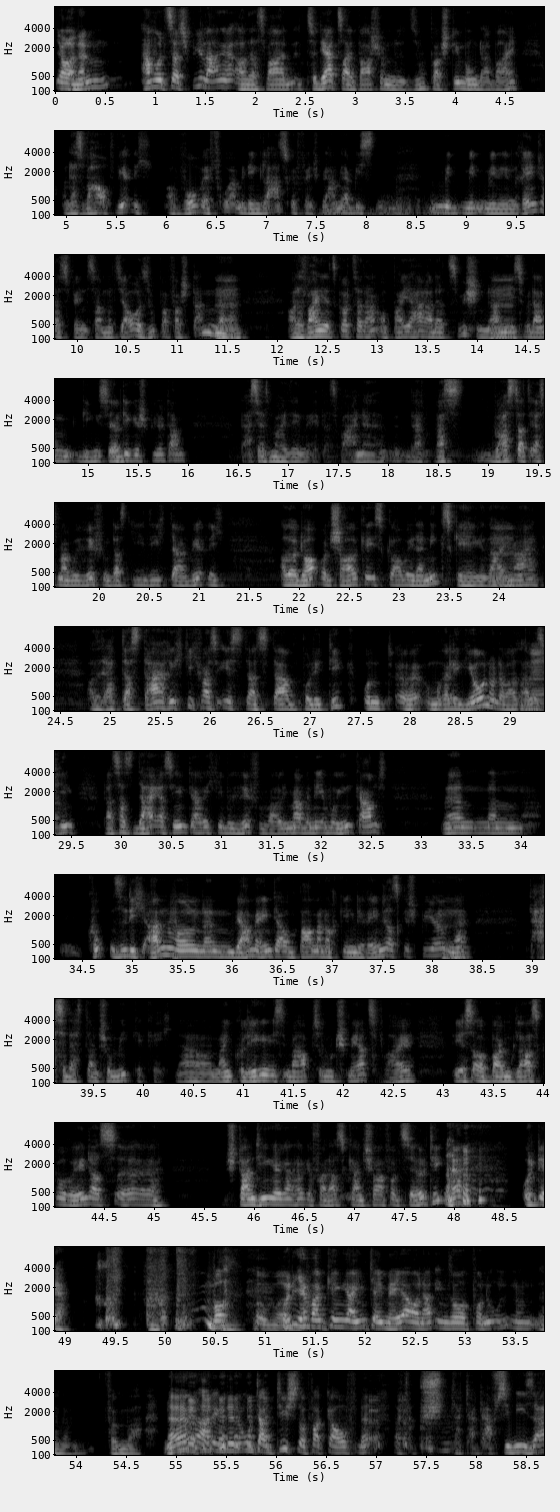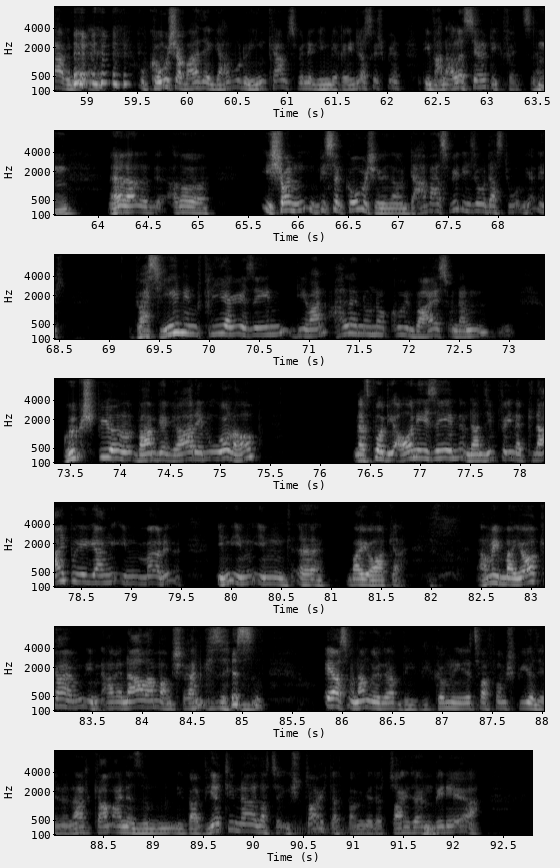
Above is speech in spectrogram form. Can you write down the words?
Ja, und dann haben wir uns das Spiel ange, also das war, zu der Zeit war schon eine super Stimmung dabei. Und das war auch wirklich, obwohl wir früher mit den Glasgow-Fans, wir haben ja bisschen mit, mit, mit den Rangers-Fans, haben uns ja auch super verstanden. Mhm. Aber das waren jetzt Gott sei Dank noch ein paar Jahre dazwischen, dann, mhm. bis wir dann gegen Celtic gespielt haben. Da hast du erstmal gesehen, ey, das war eine, das, was, du hast das erstmal begriffen, dass die sich da wirklich also Dortmund Schalke ist, glaube ich, da nichts gegen, sag ich mhm. mal. Also, dass, dass, da richtig was ist, dass da um Politik und äh, um Religion oder was alles ja. ging, das hast du da erst hinterher richtig begriffen, weil immer, wenn du irgendwo hinkamst, dann, dann guckten sie dich an, weil dann, wir haben ja hinterher auch ein paar Mal noch gegen die Rangers gespielt, mhm. ne? Da hast du das dann schon mitgekriegt. Ne? Mein Kollege ist immer absolut schmerzfrei. Der ist auch beim Glasgow Rangers äh, Stand hingegangen, hat gefragt, hast du kein Schaf von Celtic? Ne? und der Oh und irgendwann ging er hinter ihm her und hat ihm so von unten, Fünfer, ne, hat ihm den unter den Tisch so verkauft. Ne? Psst, das darf sie nie sagen. Ne? Und komischerweise, egal wo du hinkamst, wenn du gegen die Rangers gespielt hast, die waren alle Celtic-Fans. Ne? Mhm. Ne, also ist schon ein bisschen komisch gewesen. Und da war es wirklich so, dass du wirklich, du hast jeden Flieger gesehen, die waren alle nur noch grün-weiß. Und dann Rückspiel waren wir gerade im Urlaub. Das konnte ich auch nicht sehen. Und dann sind wir in der Kneipe gegangen in, in, in, in äh, Mallorca. Haben wir in Mallorca, in Arenal, haben wir am Strand gesessen. Erst und haben gesagt, wie, wie können wir jetzt was vom Spiel sehen? Und dann kam eine, so, die war Wirtin da, sagte, ich zeige das bei mir, das zeigen sie im hm. WDR.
